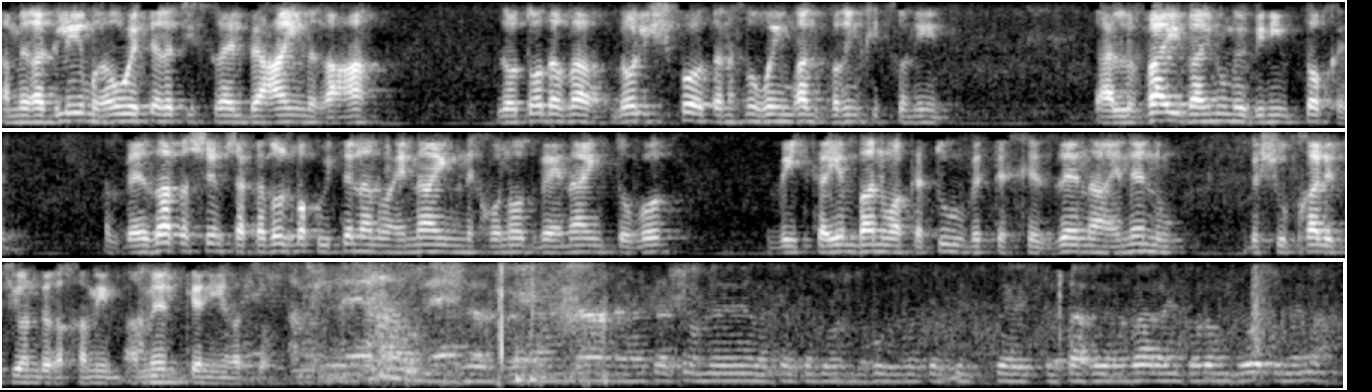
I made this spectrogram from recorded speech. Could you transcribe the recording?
המרגלים ראו את ארץ ישראל בעין רעה. זה אותו דבר, לא לשפוט, אנחנו רואים רק דברים חיצוניים. הלוואי והיינו מבינים תוכן. אז בעזרת השם שהקדוש ברוך הוא ייתן לנו עיניים נכונות ועיניים טובות, ויתקיים בנו הכתוב ותחזנה עינינו בשובך לציון ברחמים. אמן כן יהי רצון. אמן. אתה שומר, אתה קדוש ברוך הוא, ואתה תצטרך, אתה ירבה להם אין קוראים וממה.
